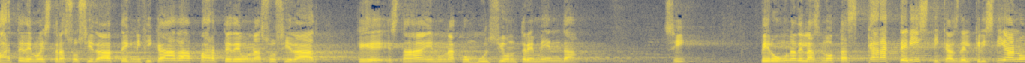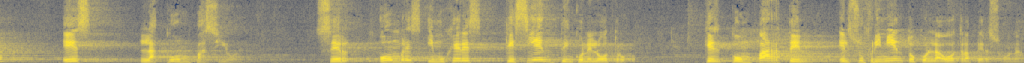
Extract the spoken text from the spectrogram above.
parte de nuestra sociedad tecnificada, parte de una sociedad que está en una convulsión tremenda, sí, pero una de las notas características del cristiano es la compasión, ser hombres y mujeres que sienten con el otro, que comparten el sufrimiento con la otra persona.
